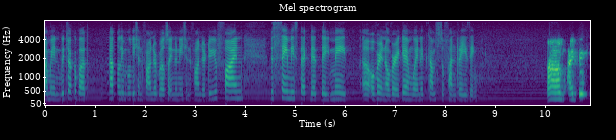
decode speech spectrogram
I mean, we talk about not only Malaysian founder but also Indonesian founder. Do you find the same mistake that they made uh, over and over again when it comes to fundraising? Um, I think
